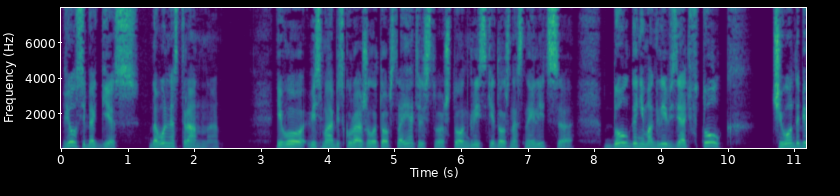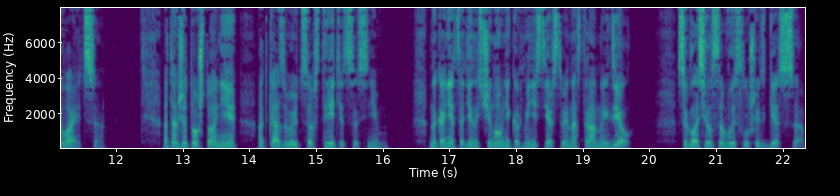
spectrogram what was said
Вел себя Гесс довольно странно. Его весьма обескуражило то обстоятельство, что английские должностные лица долго не могли взять в толк, чего он добивается а также то, что они отказываются встретиться с ним. Наконец, один из чиновников Министерства иностранных дел согласился выслушать Гесса.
